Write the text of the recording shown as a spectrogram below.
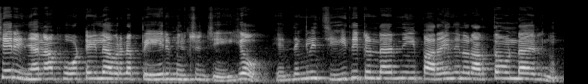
ശരി ഞാൻ ആ ഫോട്ടോയിൽ അവരുടെ പേര് മെൻഷൻ ചെയ്യോ? എന്തെങ്കിലും ചെയ്തിട്ടുണ്ടായിരുന്നു ഈ പറയുന്നതിനൊരു അർത്ഥം ഉണ്ടായിരുന്നു.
